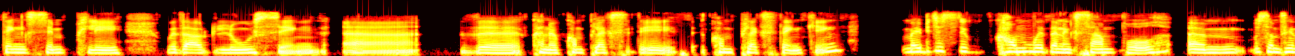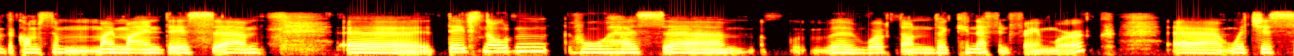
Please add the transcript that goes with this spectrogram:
things simply without losing uh, the kind of complexity, complex thinking. Maybe just to come with an example, um, something that comes to my mind is um, uh, Dave Snowden, who has um, uh, worked on the Cynefin framework, uh, which is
